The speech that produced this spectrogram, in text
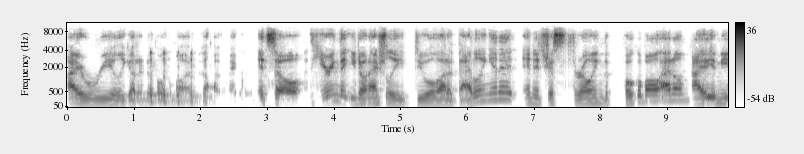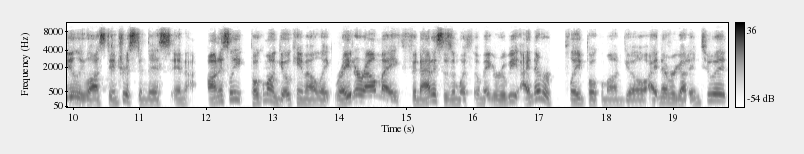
I really got into Pokemon. uh, and so hearing that you don't actually do a lot of battling in it and it's just throwing the Pokeball at them, I immediately lost interest in this. And honestly, Pokemon Go came out like right around my fanaticism with Omega Ruby. I never played Pokemon Go. I never got into it.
